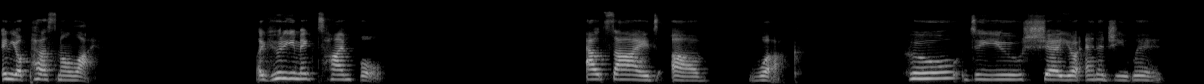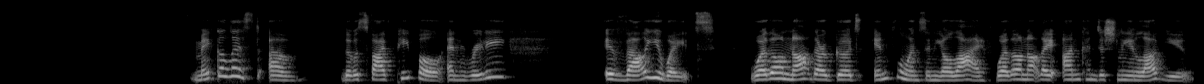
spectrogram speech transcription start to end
in your personal life. Like, who do you make time for outside of work? Who do you share your energy with? Make a list of those five people and really evaluate whether or not they're good influence in your life, whether or not they unconditionally love you.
